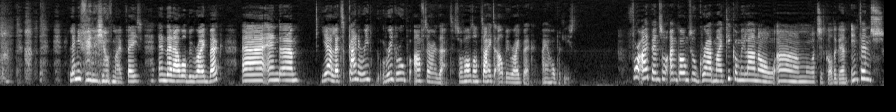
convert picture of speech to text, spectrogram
let me finish off my face and then I will be right back. Uh, and um, yeah, let's kind of re regroup after that. So hold on tight, I'll be right back. I hope at least. For eye pencil, I'm going to grab my Kiko Milano, um, what's it called again? Intense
